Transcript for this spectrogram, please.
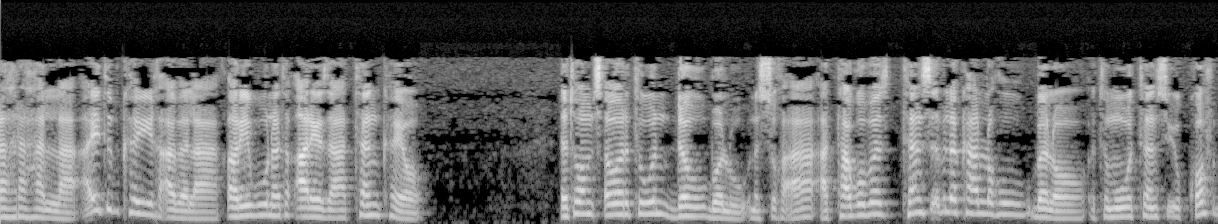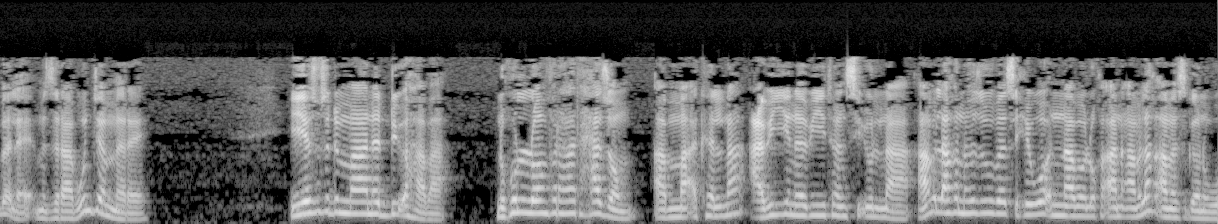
ራህራሃላ ኣይትብከይ ከዓ በላ ቐሪቡ ነቲ ቃሬዛ ተንከዮ። እቶም ጸወርቲ እውን ደው በሉ። ንሱ ከዓ ኣታ ጐበዝ ተንስእ እብለካ ኣለኹ በሎ። እቲ ምዉት ተንስኡ ኮፍ በለ ምዝራብ እውን ጀመረ። ኢየሱስ ድማ ነዲኡ ሃባ ንኹሎም ፍርሃት ሓዞም ኣብ ማእከልና ዓብዪ ነቢይ ተንስኡልና ኣምላኽ ንህዝቡ በፂሕዎ እናበሉ ከዓ ንኣምላኽ ኣመስገንዎ።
